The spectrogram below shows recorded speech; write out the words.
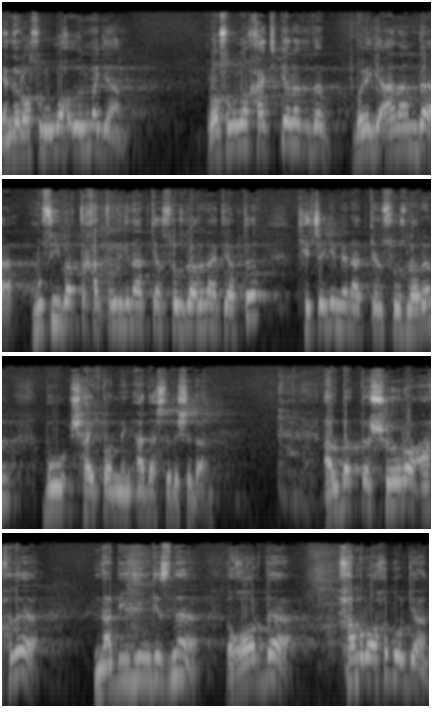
Ya'ni Rasululloh o'lmagan. Rasululloh qaytib keladi deb boyaga alamda, musibatni qattiqligini aytgan so'zlarini aytyapti. Kechagi men aytgan so'zlarim bu shaytonning adashtirishidan. Albatta sho'ro ahli nabiyingizni g'orda hamrohi bo'lgan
